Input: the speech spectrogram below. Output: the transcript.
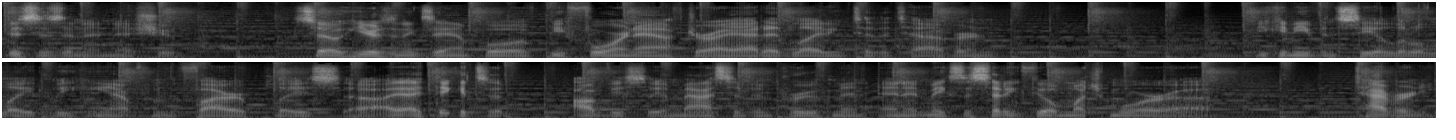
this isn't an issue. So here's an example of before and after I added lighting to the tavern. You can even see a little light leaking out from the fireplace. Uh, I, I, think it's a obviously a massive improvement, and it makes the setting feel much more uh, taverny.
